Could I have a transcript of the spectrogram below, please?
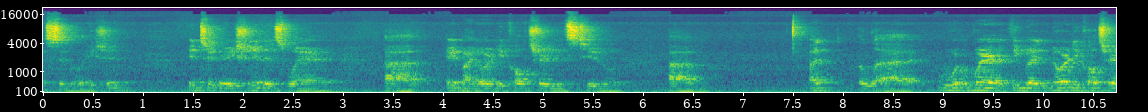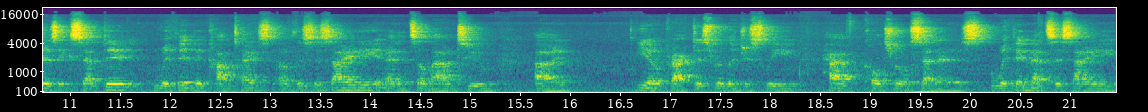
assimilation. Integration is where uh, a minority culture needs to, um, a, uh, where the minority culture is accepted within the context of the society and it's allowed to, uh, you know, practice religiously, have cultural centers within that society.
